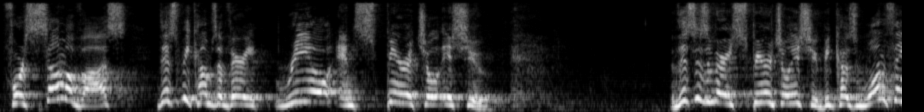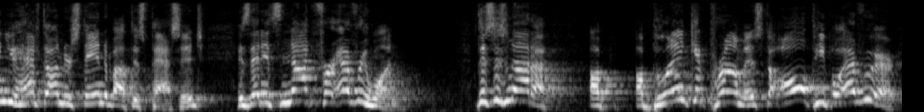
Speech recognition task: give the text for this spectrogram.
for some of us, this becomes a very real and spiritual issue. This is a very spiritual issue because one thing you have to understand about this passage is that it's not for everyone. This is not a, a, a, blanket promise to all people everywhere.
